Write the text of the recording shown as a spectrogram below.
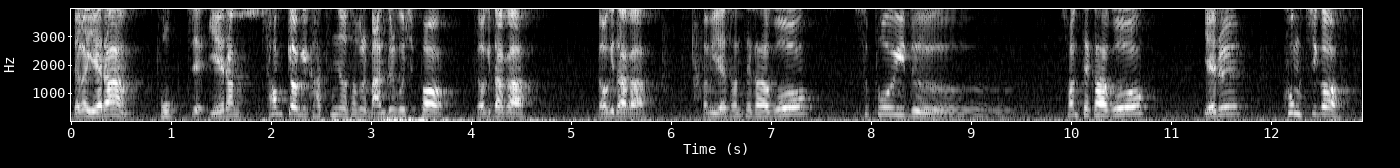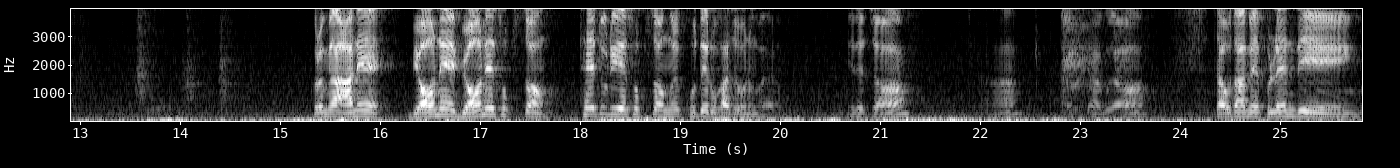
내가 얘랑 복제 얘랑 성격이 같은 녀석을 만들고 싶어. 여기다가 여기다가. 그럼 얘 선택하고 스포이드 선택하고 얘를 쿵 찍어. 그러면 안에 면의 면의 속성 테두리의 속성을 그대로 가져오는 거예요 이해됐죠? 자 이렇게 하고요. 자 그 다음에 블렌딩.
